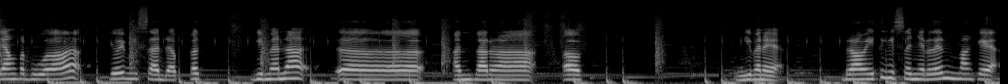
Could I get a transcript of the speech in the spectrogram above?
yang kedua gue bisa dapet gimana eh antara eh, gimana ya drama itu bisa nyeritain tentang kayak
